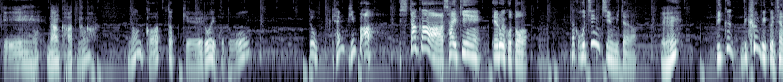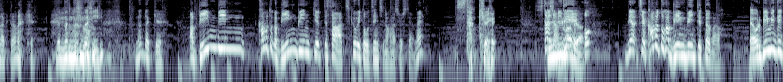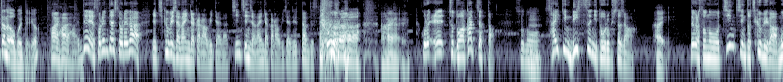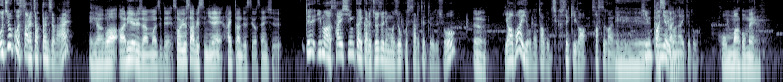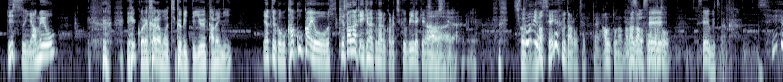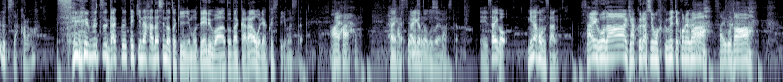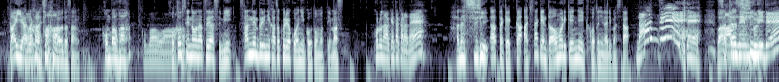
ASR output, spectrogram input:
えー、なんかあったか。なんかあったっけ？エロいこと？でもへん頻繁あしたか最近エロいこと。なんかおちんちんみたいな。え？ビクンビクンビクンじゃなくてなんだっけ？ー、ななな何？なんだっけ？あビンビンカブトがビンビンって言ってさ乳首とおちんちんの話をしたよね。したっけ？したじゃん。ビンビンまではおいや違うカブトがビンビンって言ったのよ。え俺ビンビンって言ったのは覚えてるよ。はいはいはい。で、それに対して俺が、いや、乳首じゃないんだから、みたいな、チンチンじゃないんだから、みたいな言ったんですけど、はいはい。これ、え、ちょっと分かっちゃった。その、うん。最近リッスンに登録したじゃん。はい。だからその、チンチンと乳首が文字起こしされちゃったんじゃない？えやば。ありえるじゃんマジで。そういうサービスにね入ったんですよ先週。で、今、最新回から徐々に文字起こしされてってるでしょ？うんやばいよね、多分蓄積が、さすがに。えー頻繁には言わないけど。ほんまごめんリッスンやめよう えこれからも乳首って言うために？いや、というかもう過去回を消さなきゃいけなくなるから、乳首で検索して。あー そうだ乳首はセーフだろ、絶対。アウトなんかな、そう学校だと。生物だから生物だから？生物学的な話の時にも出るワードだからを略していましたはいはいはい。はい、はい。ありがとうございました。えー最後みなほんさん。最後だ。逆ラジも含めてこれが。最後だ。バイヤー高橋さんよかぶとさんこんばんは。こんばんは。今年の夏休み3年ぶりに家族旅行に行こうと思っています。コロナ明けたからね。話し合った結果秋田県と青森県に行くことになりました。なんで ?3 私に？年ぶりで？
